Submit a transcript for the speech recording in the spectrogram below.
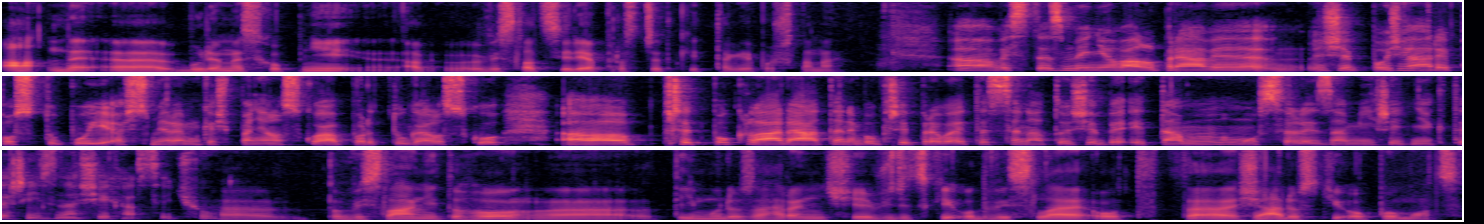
a ne, uh, budeme schopni vyslat síly a prostředky, tak je pošleme. Vy jste zmiňoval právě, že požáry postupují až směrem ke Španělsku a Portugalsku. Předpokládáte nebo připravujete se na to, že by i tam museli zamířit někteří z našich hasičů? To vyslání toho týmu do zahraničí je vždycky odvislé od žádosti o pomoc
